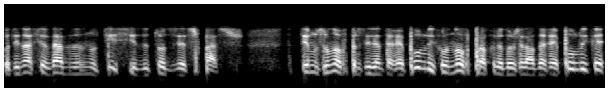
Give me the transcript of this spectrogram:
continua a ser dada notícia de todos esses passos. Temos um novo Presidente da República, um novo Procurador-Geral da República,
